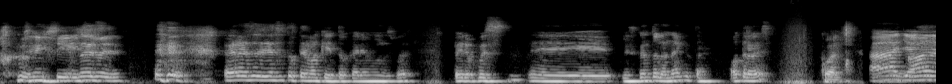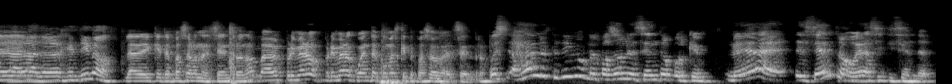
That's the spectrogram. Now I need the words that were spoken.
Sí, sí. Entonces, bueno, ese ya es otro tema que tocaremos después. Pero pues, eh, les cuento la anécdota. ¿Otra vez? ¿Cuál? Ah, ya, ah, ya, ya, la del argentino. La de que te pasaron el centro, ¿no? A ver, primero, primero cuenta cómo es que te pasaron el centro. Pues, ajá, lo te digo, me pasó en el centro porque. ¿Me era el centro o era City Center?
